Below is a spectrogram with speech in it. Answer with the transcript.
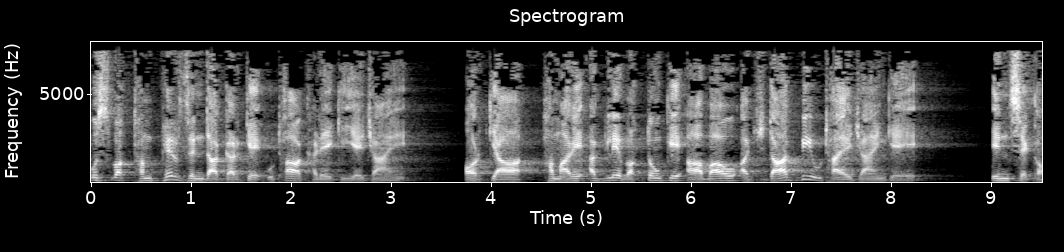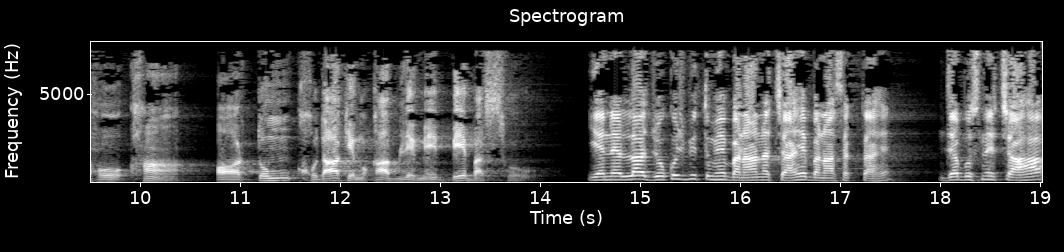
اس وقت ہم پھر زندہ کر کے اٹھا کھڑے کیے جائیں۔ اور کیا ہمارے اگلے وقتوں کے آبا و اجداد بھی اٹھائے جائیں گے؟ ان سے کہو ہاں اور تم خدا کے مقابلے میں بے بس ہو۔ یعنی اللہ جو کچھ بھی تمہیں بنانا چاہے بنا سکتا ہے۔ جب اس نے چاہا،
